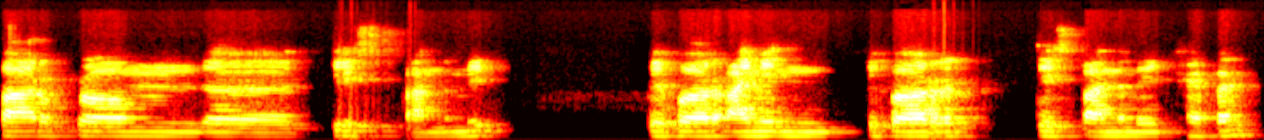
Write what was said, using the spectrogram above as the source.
far from the this pandemic, before I mean before this pandemic happened,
